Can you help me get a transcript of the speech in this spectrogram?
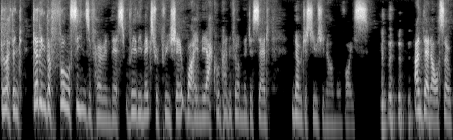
Because I think getting the full scenes of her in this really makes you appreciate why in the Aquaman film they just said, no, just use your normal voice. and then also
